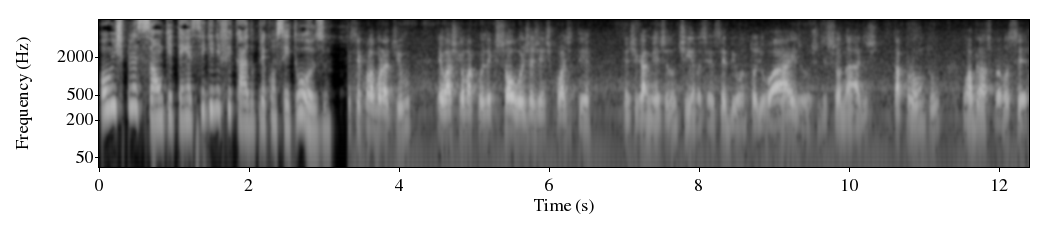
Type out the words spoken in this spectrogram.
ou expressão que tenha significado preconceituoso. Ser colaborativo eu acho que é uma coisa que só hoje a gente pode ter, que antigamente não tinha. Você recebia o Antônio Ruais, os dicionários, está pronto, um abraço para você.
